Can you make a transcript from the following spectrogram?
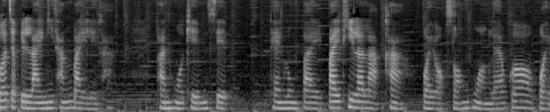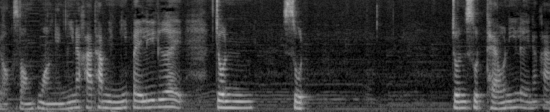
ก็จะเป็นลายนี้ทั้งใบเลยค่ะ พันหัวเข็มเสร็จ แทงลงไปไปทีละหลักค่ะ ปล่อยออกสองห่วงแล้วก็ปล่อยออกสองห่วงอย่างนี้นะคะทำอย่างนี้ไปเรื่อยๆ จนสุด จนสุดแถวนี้เลยนะคะ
